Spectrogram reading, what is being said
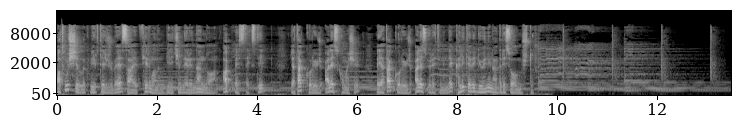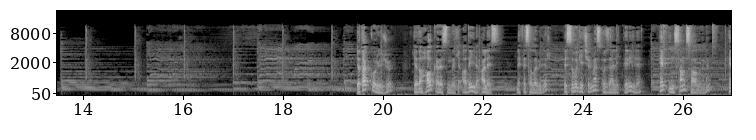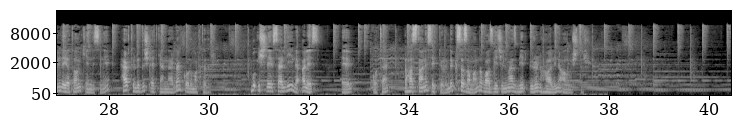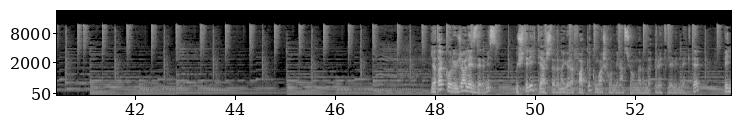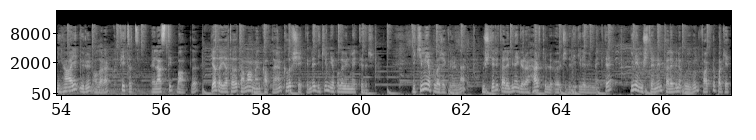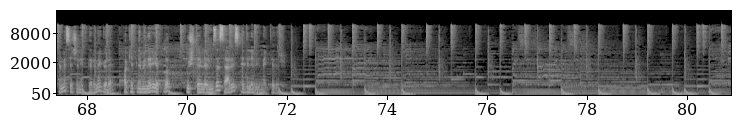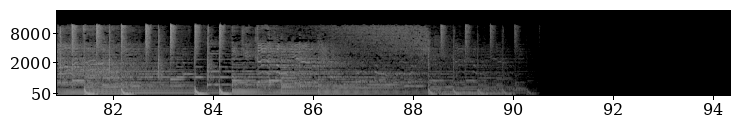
60 yıllık bir tecrübeye sahip firmanın birikimlerinden doğan Akbes Tekstil, yatak koruyucu Ales kumaşı ve yatak koruyucu Ales üretiminde kalite ve güvenin adresi olmuştur. Yatak koruyucu ya da halk arasındaki adıyla ALES, nefes alabilir ve sıvı geçirmez özellikleriyle hem insan sağlığını hem de yatağın kendisini her türlü dış etkenlerden korumaktadır. Bu işlevselliğiyle ALES, ev, otel ve hastane sektöründe kısa zamanda vazgeçilmez bir ürün halini almıştır. Yatak koruyucu alezlerimiz müşteri ihtiyaçlarına göre farklı kumaş kombinasyonlarında üretilebilmekte ve nihai ürün olarak fitted, elastik bantlı ya da yatağı tamamen kaplayan kılıf şeklinde dikim yapılabilmektedir. Dikimi yapılacak ürünler müşteri talebine göre her türlü ölçüde dikilebilmekte, yine müşterinin talebine uygun farklı paketleme seçeneklerine göre paketlemeleri yapılıp müşterilerimize servis edilebilmektedir.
